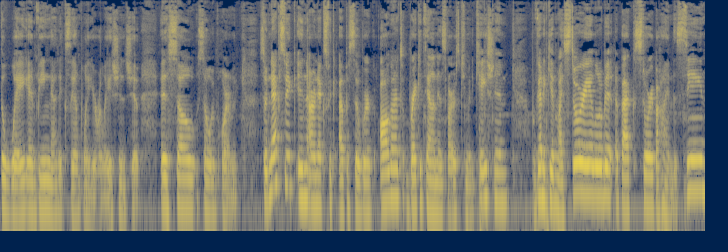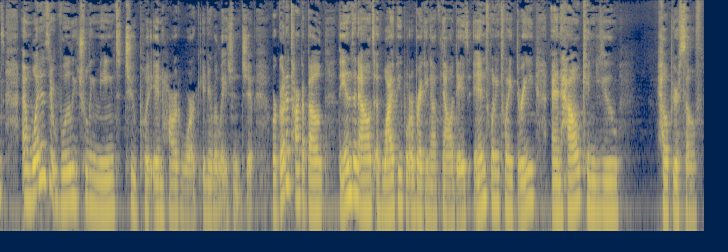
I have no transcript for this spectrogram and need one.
the way and being that example in your relationship is so so important. So next week in our next week episode, we're all going to break it down as far as communication. We're going to give my story a little bit, a backstory behind the scenes, and what does it really truly mean to put in hard work in your relationship. We're going to talk about the ins and outs of why people are breaking up nowadays in 2023 and how can you help yourself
